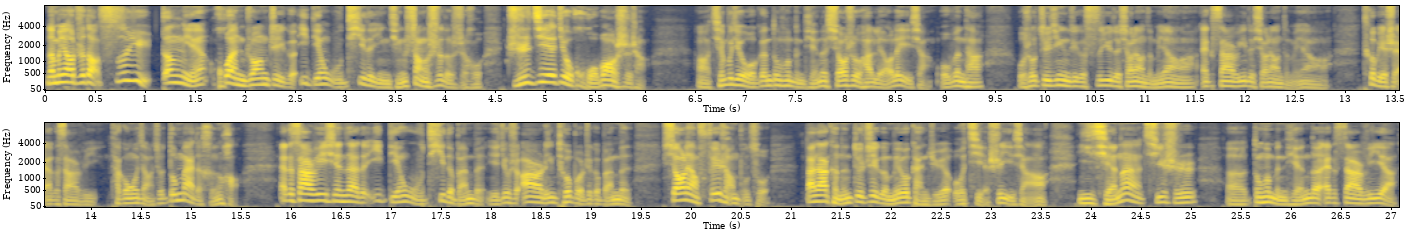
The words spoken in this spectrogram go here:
那么要知道，思域当年换装这个 1.5T 的引擎上市的时候，直接就火爆市场啊！前不久我跟东风本田的销售还聊了一下，我问他，我说最近这个思域的销量怎么样啊？XRV 的销量怎么样啊？特别是 XRV，他跟我讲，就都卖得很好。XRV 现在的 1.5T 的版本，也就是220 Turbo 这个版本，销量非常不错。大家可能对这个没有感觉，我解释一下啊。以前呢，其实呃，东风本田的 XRV 啊，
